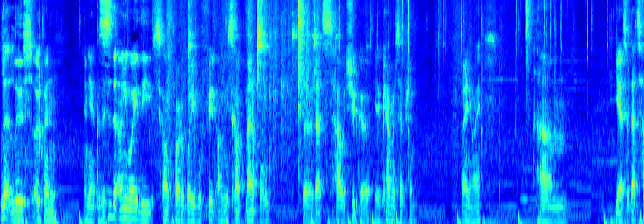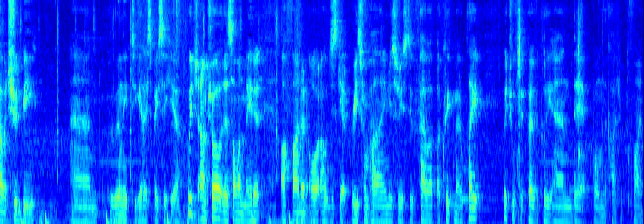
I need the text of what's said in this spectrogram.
Let loose, open, and yeah, because this is the only way the skunk throttle body will fit on the skunk manifold. So that's how it should go. Yeah, camera reception. But anyway, um, yeah, so that's how it should be. And we will need to get a spacer here, which I'm sure there's someone made it. I'll find it or I'll just get Reese from Highline Industries to fab up a quick metal plate which will fit perfectly and there, boom, the car should be fine.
